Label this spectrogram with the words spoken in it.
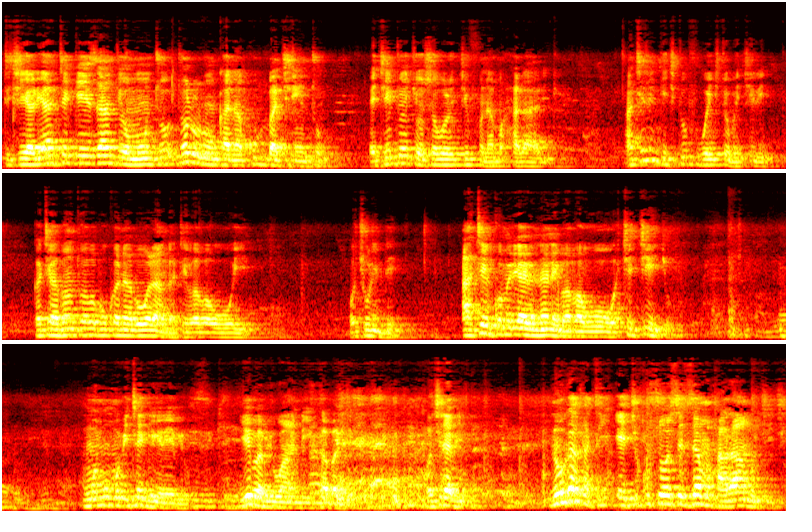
Tikyeyali ategeeza nti omuntu tolulunkana kubba kintu ekintu ekyo osobola okukifuna mu halaali. Ate era ngaekituufu bwekito bwe kiri. Kati abantu ababuuka n'abawala nga tebabawooye. Okiwulidde? Ate enkomerera yonna ne babawoowa. Kyeki ekyo? Mu- mu bitegeero ebyo ye babiwandiika bati okirabye? Noga kati ekikusoosezza mu haraamu kiki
